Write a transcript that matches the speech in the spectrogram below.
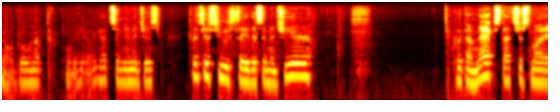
No going up over here. I got some images. Let's just use say this image here. Click on next. That's just my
